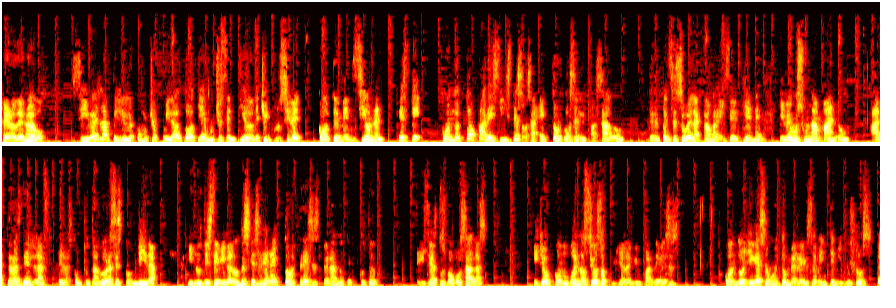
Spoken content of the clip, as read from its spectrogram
Pero de nuevo, si ves la película con mucho cuidado, todo tiene mucho sentido. De hecho, inclusive, cuando te mencionan, es que cuando tú apareciste, o sea, Héctor 2 en el pasado, de repente se sube la cámara y se detiene y vemos una mano atrás de las, de las computadoras escondida. Y nos dice Vigalón, es que ese era Héctor 3 esperándote que tú te, hicieras tus babosadas. Y yo, como buen ocioso, como ya la vi un par de veces, cuando llegué a ese momento me regresé 20 minutos.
